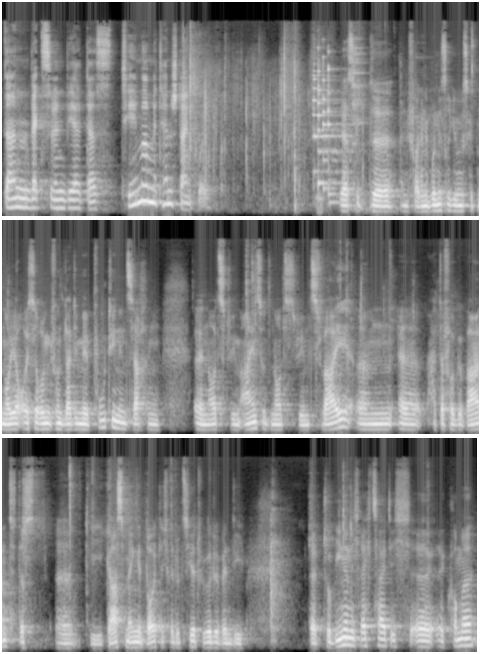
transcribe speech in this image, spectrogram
Dann wechseln wir das Thema mit Herrn Steinkohl. Ja, es gibt äh, eine Frage an die Bundesregierung. Es gibt neue Äußerungen von Wladimir Putin in Sachen äh, Nord Stream 1 und Nord Stream 2. Ähm, er hat davor gewarnt, dass äh, die Gasmenge deutlich reduziert würde, wenn die äh, Turbine nicht rechtzeitig äh, komme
